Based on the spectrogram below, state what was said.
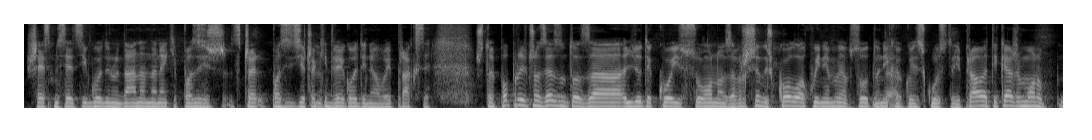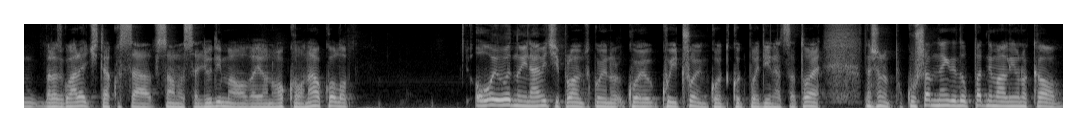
6 meseci i godinu dana na neke pozicije, pozicije čak i dve godine ovaj prakse. Što je poprilično zeznuto za ljude koji su ono završili školu, a koji nemaju apsolutno nikakvo iskustvo. I pravo ti kažem ono razgovarajući tako sa sa ono sa ljudima, ovaj ono okolo naokolo, ovo je ujedno i najveći problem koji, koji, koji čujem kod, kod pojedinaca, to je, znači ono, pokušavam negde da upadnem, ali ono kao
